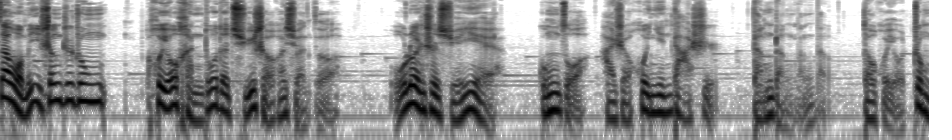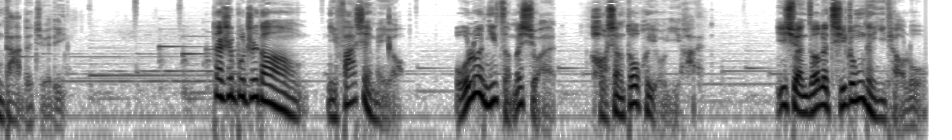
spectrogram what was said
在我们一生之中，会有很多的取舍和选择。无论是学业、工作，还是婚姻大事等等等等，都会有重大的决定。但是不知道你发现没有，无论你怎么选，好像都会有遗憾。你选择了其中的一条路，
